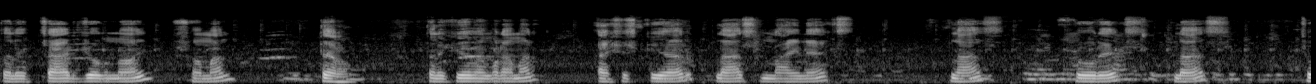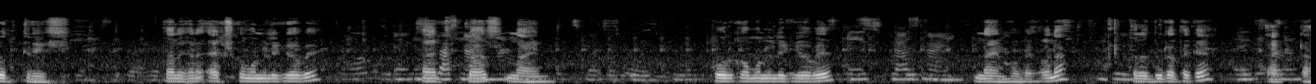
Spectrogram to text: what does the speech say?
তাহলে চার যোগ নয় সমান তেরো। তাহলে কী হবে আমার? X square plus nine X plus four X plus ছত্রিশ তাহলে এখানে এক্স কমন নিলে কী হবে? X plus nine. Four common নিলে কী হবে? নাইন হবে হবে না? তাহলে দুটা থেকে একটা।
